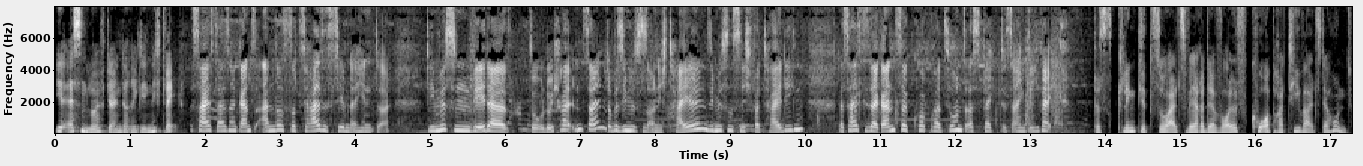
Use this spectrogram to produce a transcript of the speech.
Ihr Essen läuft ja in der Regel nicht weg. Das heißt, da ist ein ganz anderes Sozialsystem dahinter. Die müssen weder so durchhaltend sein, aber sie müssen es auch nicht teilen, sie müssen es nicht verteidigen. Das heißt, dieser ganze Kooperationsaspekt ist eigentlich weg. Das klingt jetzt so, als wäre der Wolf kooperativer als der Hund.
